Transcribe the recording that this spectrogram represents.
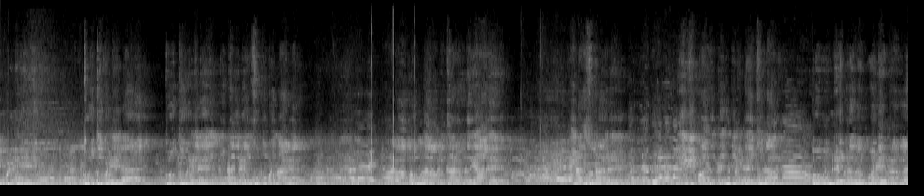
இப்படி தூத்துக்குடியில தூத்துக்குடியில எத்தனை பேர் சுத்து பண்ணாங்க. அப்ப முதலமைச்சர் இருந்தது யாரு? என்ன சொன்னாரு? டிவி பார்த்து தெரிஞ்சுக்கிட்டேன்னு சொன்னாரு. இப்போ ஒன்றிய பிரதமர் மோடி இருக்காங்கல்ல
